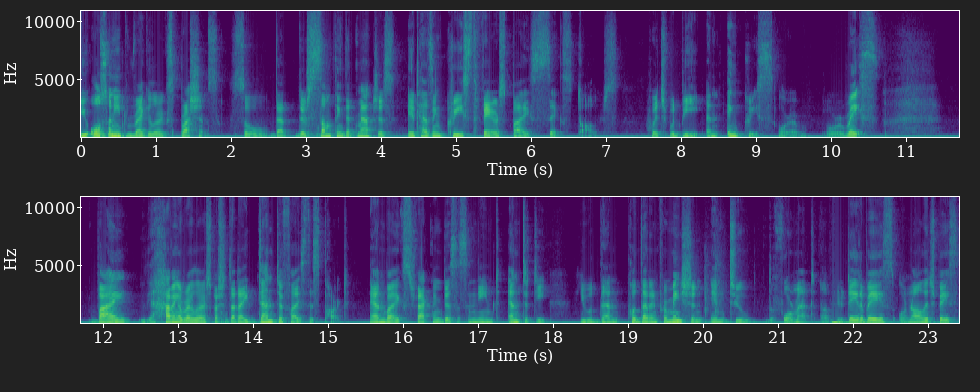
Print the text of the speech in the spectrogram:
You also need regular expressions so that there's something that matches it has increased fares by $6, which would be an increase or a, or a raise. By having a regular expression that identifies this part and by extracting this as a named entity, you would then put that information into the format of your database or knowledge base,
